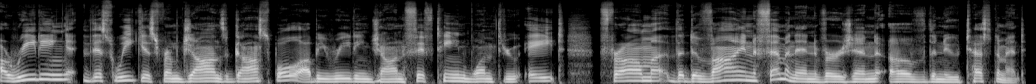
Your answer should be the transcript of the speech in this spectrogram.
Our reading this week is from John's Gospel. I'll be reading John 15, 1 through 8 from the Divine Feminine version of the New Testament.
